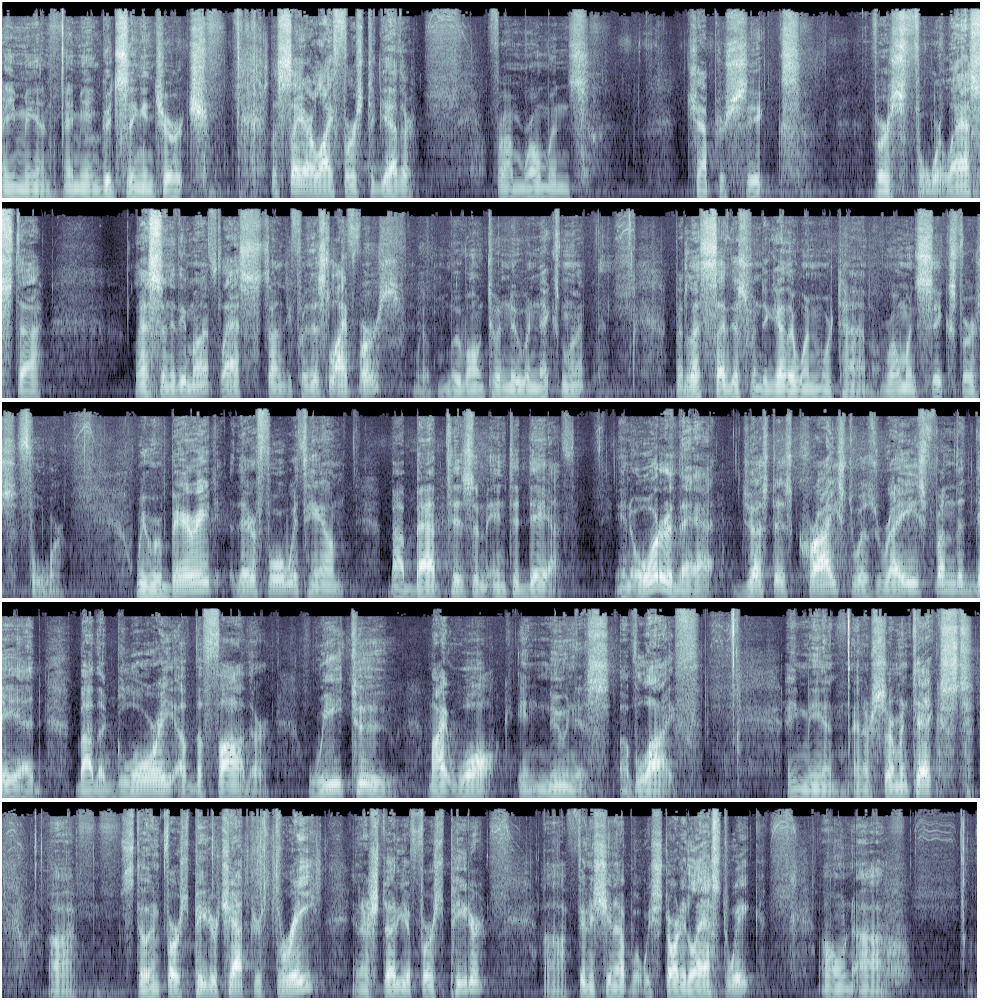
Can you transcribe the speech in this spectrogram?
Amen. Amen. Good singing, church. Let's say our life verse together from Romans chapter 6, verse 4. Last, uh, last Sunday of the month, last Sunday for this life verse. We'll move on to a new one next month. But let's say this one together one more time. Romans 6, verse 4. We were buried, therefore, with him by baptism into death, in order that just as Christ was raised from the dead by the glory of the Father, we too might walk in newness of life. Amen. And our sermon text, uh, still in 1 Peter chapter 3, in our study of 1 Peter, uh, finishing up what we started last week on uh,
